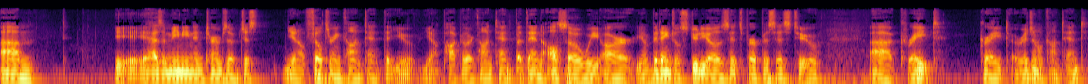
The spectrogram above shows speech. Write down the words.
Um, it, it has a meaning in terms of just you know filtering content that you you know popular content, but then also we are you know VidAngel Studios. Its purpose is to uh, create great original content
